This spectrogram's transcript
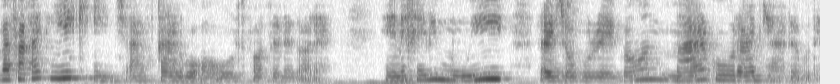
و فقط یک اینچ از قلب و آورد فاصله داره. یعنی خیلی مویی رئیس جمهور ریگان مرگ و رد کرده بوده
